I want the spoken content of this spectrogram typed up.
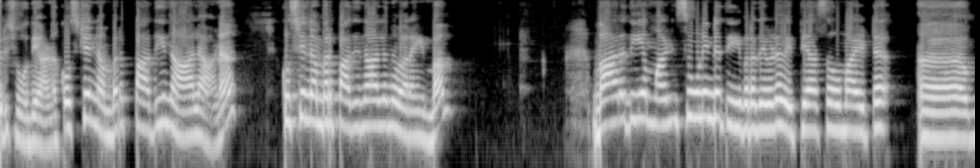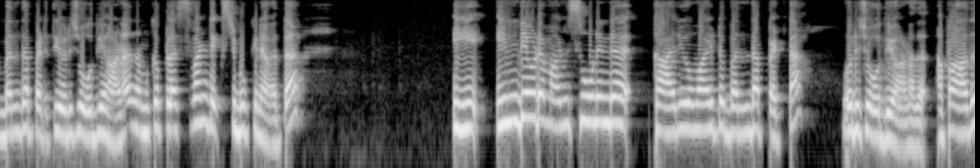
ഒരു ചോദ്യമാണ്. ക്വസ്റ്റ്യൻ നമ്പർ പതിനാലാണ്. ക്വസ്റ്റ്യൻ നമ്പർ പതിനാല് എന്ന് പറയുമ്പം ഭാരതീയ മൺസൂണിന്റെ തീവ്രതയുടെ വ്യത്യാസവുമായിട്ട് ബന്ധപ്പെടുത്തിയ ഒരു ചോദ്യമാണ്. നമുക്ക് പ്ലസ് വൺ ടെക്സ്റ്റ് ബുക്കിനകത്ത് ഈ ഇന്ത്യയുടെ മൺസൂണിന്റെ കാര്യവുമായിട്ട് ബന്ധപ്പെട്ട ഒരു ചോദ്യമാണത്. അപ്പൊ അത്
